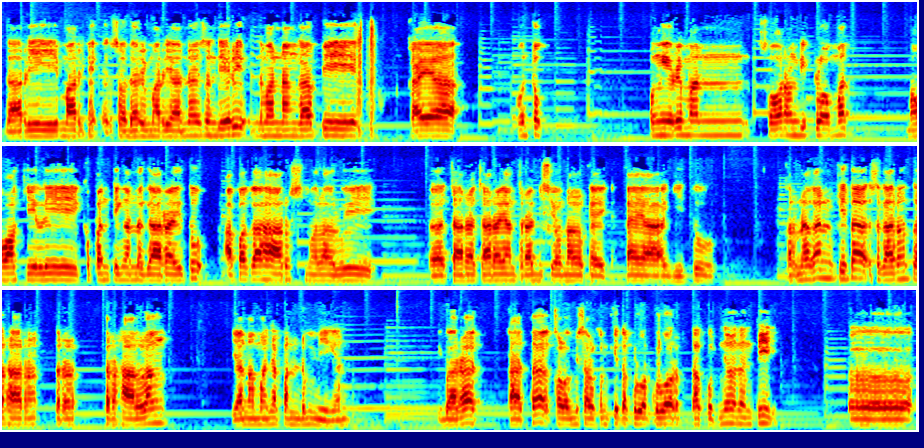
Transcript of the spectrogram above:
dari Mari, eh, saudari Mariana sendiri menanggapi kayak untuk pengiriman seorang diplomat mewakili kepentingan negara itu apakah harus melalui Eh, cara-cara yang tradisional kayak kayak gitu karena kan kita sekarang terhalang ter, terhalang ya namanya pandemi kan ibarat kata kalau misalkan kita keluar-keluar takutnya nanti uh,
